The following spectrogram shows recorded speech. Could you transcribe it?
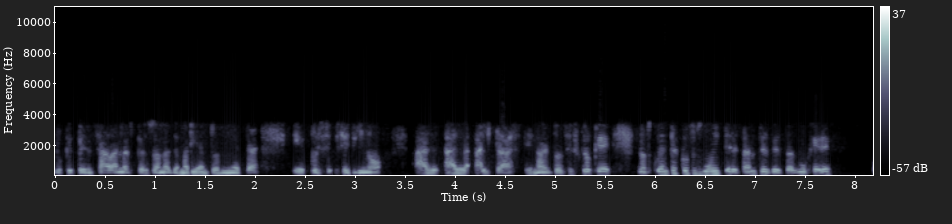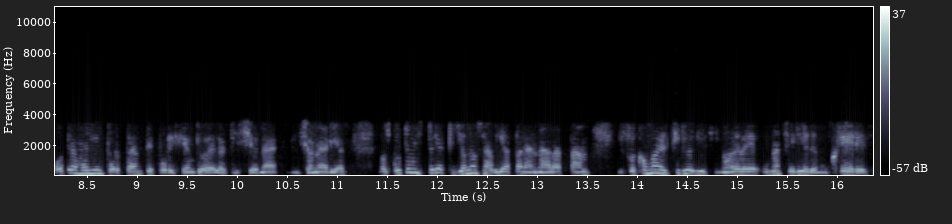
lo que pensaban las personas de María Antonieta, eh, pues se vino al, al, al traste, ¿no? Entonces creo que nos cuenta cosas muy interesantes de estas mujeres. Otra muy importante, por ejemplo, de las visionarias, nos cuenta una historia que yo no sabía para nada, Pam, y fue como en el siglo XIX una serie de mujeres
